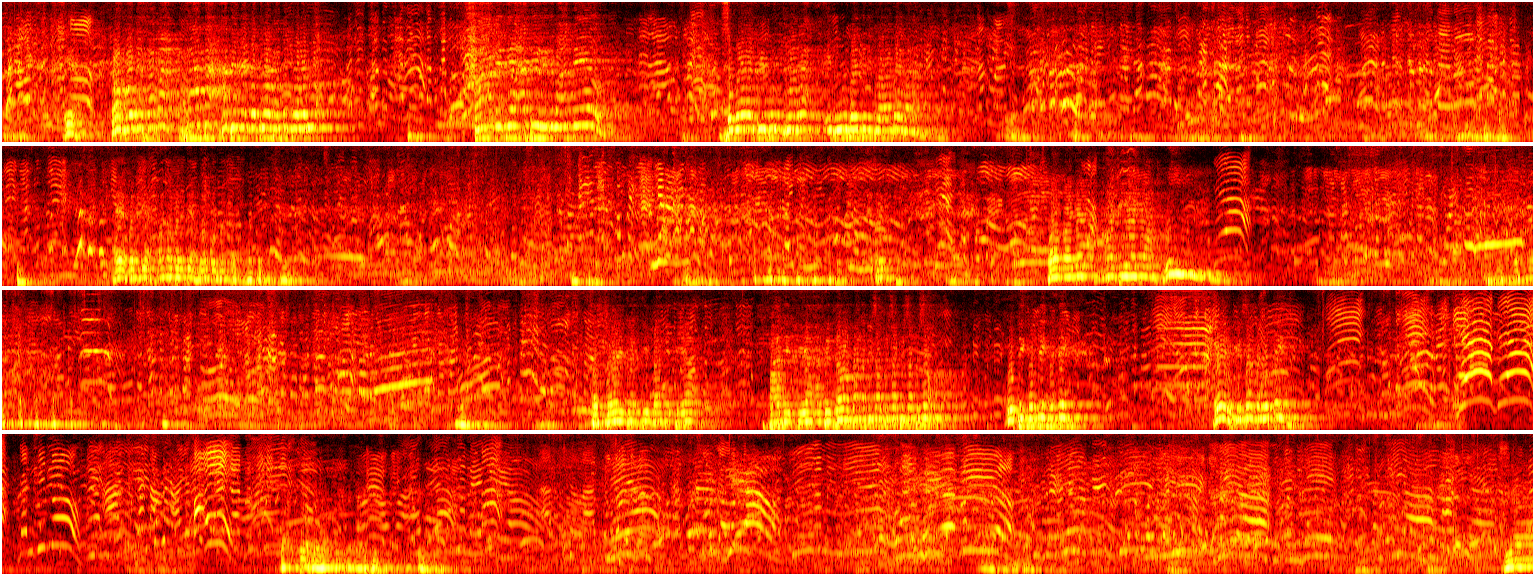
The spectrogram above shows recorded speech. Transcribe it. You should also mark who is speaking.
Speaker 1: Ya, pokoknya sama rata hadir yang kedua satu juara dua. Panitia adil ini adil. Semua ibu juara, ibu berarti di juara apa ya mana? Eh, mana dia? Mana mana dia? Bantu, bantu, bantu. pokoknya hadiahnya sesuai janji panitia panitia ada coba mana bisa bisa bisa bisa guting guting guting eh bisa guting Ya,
